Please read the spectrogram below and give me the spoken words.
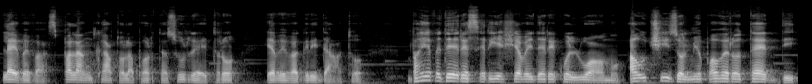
Lei aveva spalancato la porta sul retro e aveva gridato Vai a vedere se riesci a vedere quell'uomo. Ha ucciso il mio povero Teddy.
